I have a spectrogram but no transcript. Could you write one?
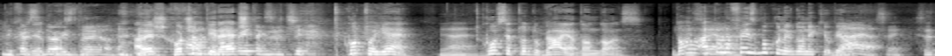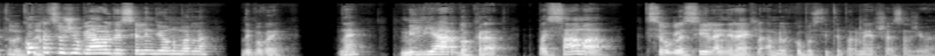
Ne kar si Fidel dolgo Castro. izdajo. A veš, hočem ti reči, tako to je, Ja, ja. tako se to dogaja, Don Dons. Don, Ja, ali pa ja. na Facebooku nekdo nekaj Ja, objavlja. ja, sej, sej to. Koliko so že objavili, da je Celine Dion umrla? Daj povej. Ne? Milijardo krat. Pa je sama se oglasila in je rekla, a me lahko pustite primer, če sem živa.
